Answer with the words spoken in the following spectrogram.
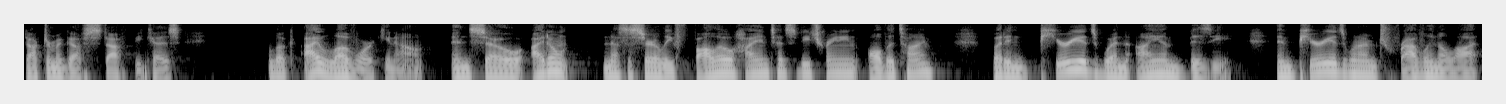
Dr. McGuff's stuff because, look, I love working out. And so I don't necessarily follow high intensity training all the time, but in periods when I am busy, in periods when I'm traveling a lot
